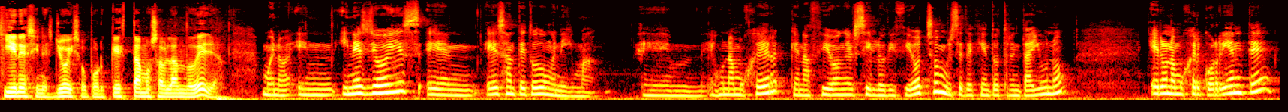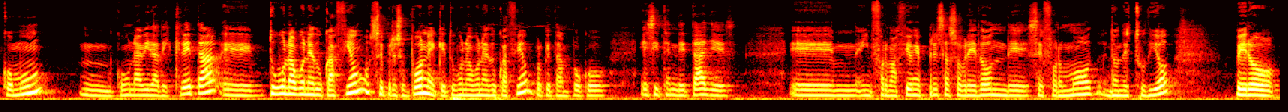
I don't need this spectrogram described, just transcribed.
quién es Inés Joyce o por qué estamos hablando de ella. Bueno, Inés Joyce es ante todo un enigma. Em, es una mujer que nació en el siglo XVIII, 1731. Era una mujer corriente, común, mm, con una vida discreta. Eh, tuvo una buena educación, se presupone que tuvo una buena educación, porque tampoco existen detalles e información expresa sobre dónde se formó, dónde estudió pero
